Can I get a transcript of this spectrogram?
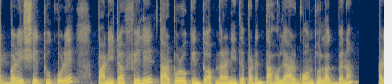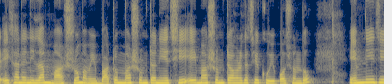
একবারে সেদ্ধ করে পানিটা ফেলে তারপরেও কিন্তু আপনারা নিতে পারেন, তাহলে আর গন্ধ লাগবে না। আর এখানে নিলাম মাশরুম, আমি বাটম মাশরুমটা নিয়েছি, এই মাশরুমটা আমার কাছে খুবই পছন্দ। এমনি যে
